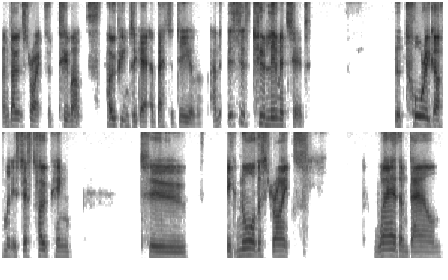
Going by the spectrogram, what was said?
and don't strike for two months, hoping to get a better deal. And this is too limited. The Tory government is just hoping to ignore the strikes, wear them down,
